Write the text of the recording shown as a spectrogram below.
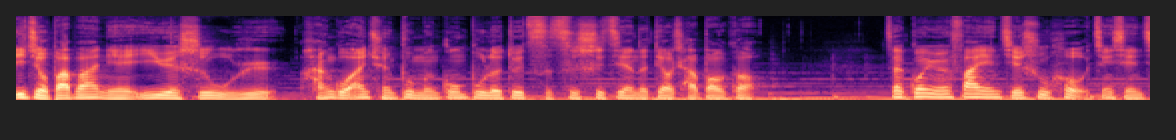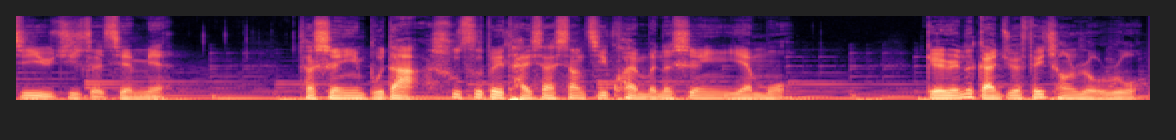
一九八八年一月十五日，韩国安全部门公布了对此次事件的调查报告。在官员发言结束后，金贤基与记者见面，他声音不大，数次被台下相机快门的声音淹没，给人的感觉非常柔弱。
